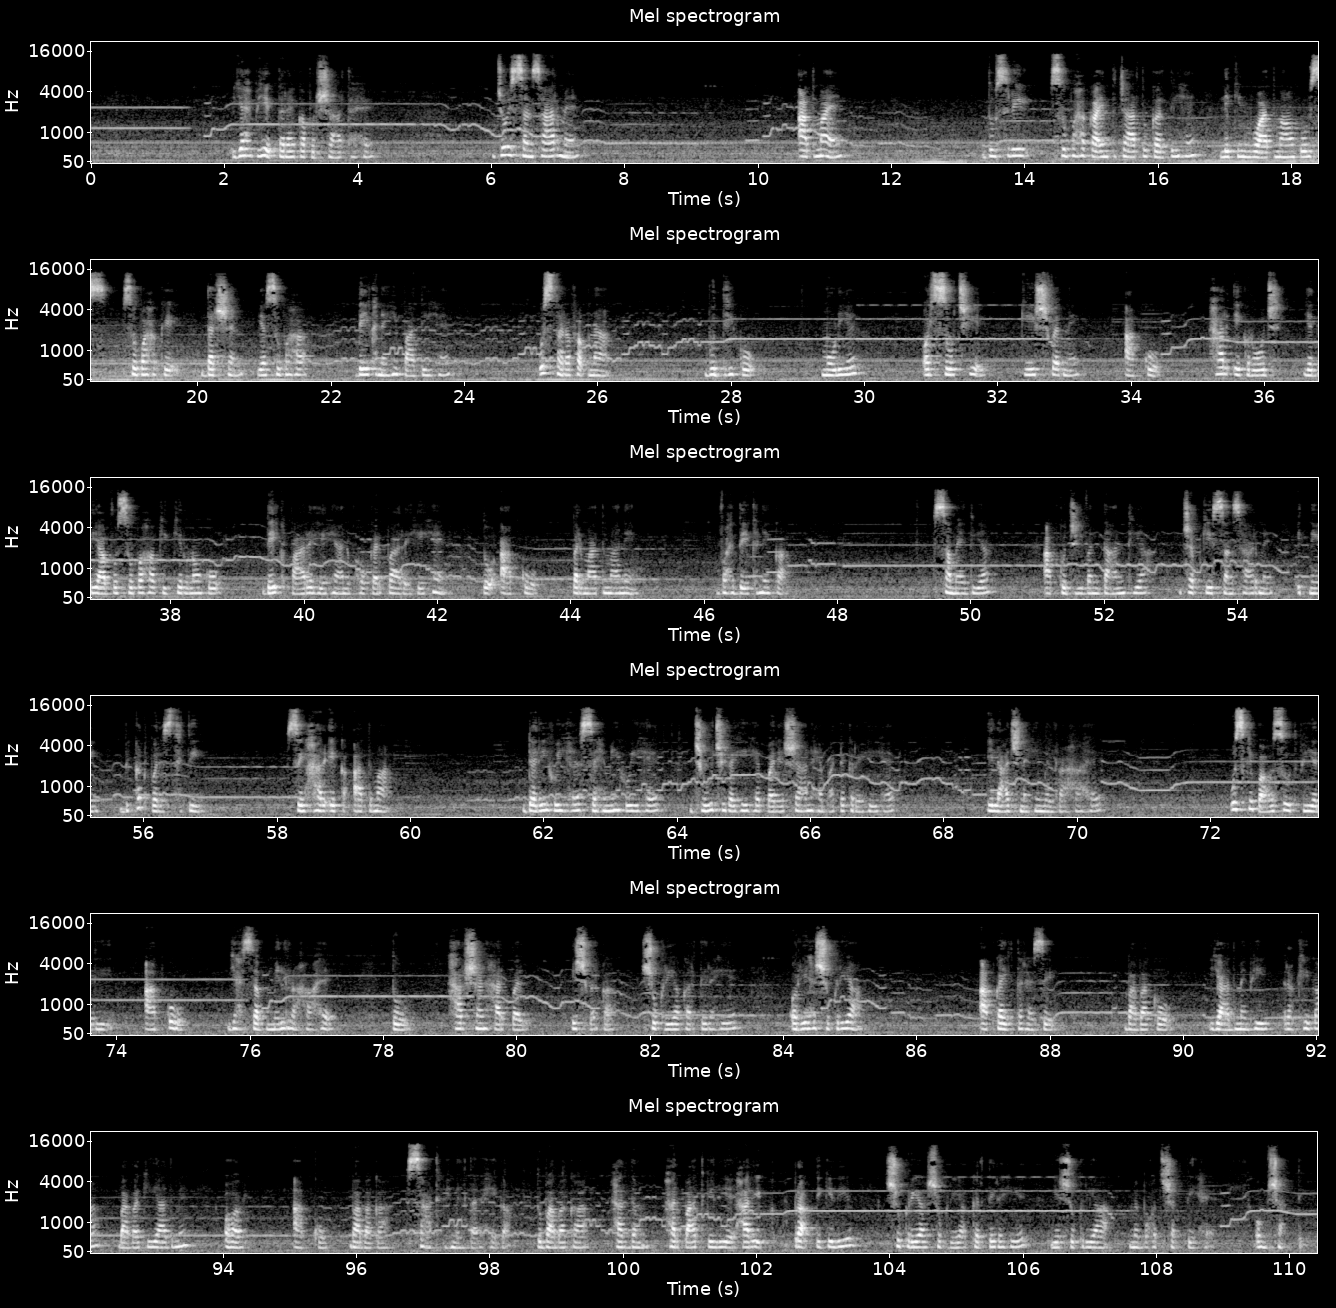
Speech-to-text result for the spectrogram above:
यह भी एक तरह का पुरुषार्थ है, जो इस संसार में आत्माएँ दूसरी सुबह का इंतज़ार तो करती हैं, लेकिन वो आत्माओं को सुबह के दर्शन या सुबह देख नहीं पाती हैं। उस तरफ़ अपना बुद्धि को मोड़िए और सोचिए कि ईश्वर ने आपको हर एक रोज यदि आप वो सुबह की किरणों को देख पा रहे हैं, अनुभव कर पा रहे हैं तो आपको परमात्मा ने वह देखने का समय दिया, आपको जीवन दान दिया, जबकि संसार में इतनी विकट परिस्थिति से हर एक आत्मा डरी हुई है, सहमी हुई है, जूझ रही है, परेशान है, भटक रही है। इलाज नहीं मिल रहा है। उसके बावजूद भी यदि आपको यह सब मिल रहा है तो हर क्षण हर पल ईश्वर का शुक्रिया करते रहिए। और यह शुक्रिया आपका एक तरह से बाबा को याद में भी रखेगा, बाबा की याद में, और आपको बाबा का साथ भी मिलता रहेगा। तो बाबा का हर दम हर बात के लिए, हर एक प्राप्ति के लिए शुक्रिया शुक्रिया करते रहिए। ये शुक्रिया में बहुत शक्ति है। ओम शांति।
